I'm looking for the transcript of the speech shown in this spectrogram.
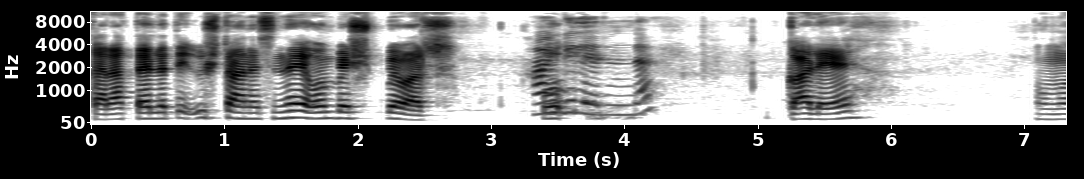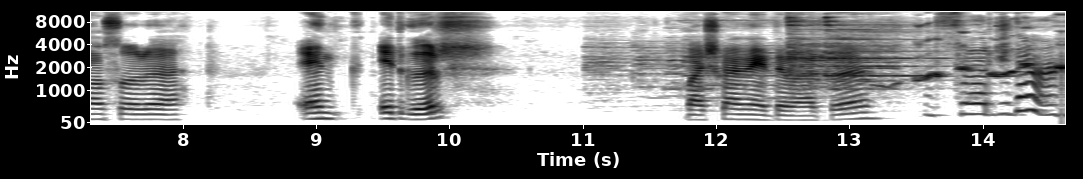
Karakterlerde 3 tanesinde 15 rütbe var. Hangilerinde? Gale, Ondan sonra Ed- Edgar. Başka neydi vardı? Sörcü değil mi?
